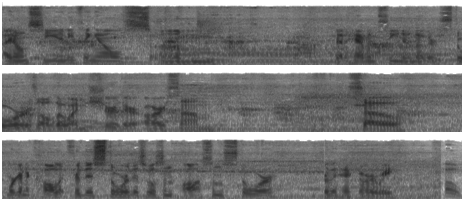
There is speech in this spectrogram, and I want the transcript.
I don't see anything else um, that I haven't seen in other stores, although I'm sure there are some. So, we're to call it for this store. This was an awesome store. Where the heck are we? Oh,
